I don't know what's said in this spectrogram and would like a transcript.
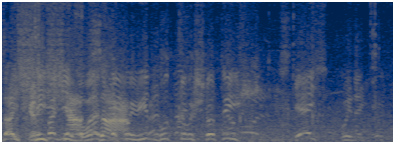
Господин, у вас защищаться. такой вид, будто вы что-то ищете. Здесь вы найдете...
